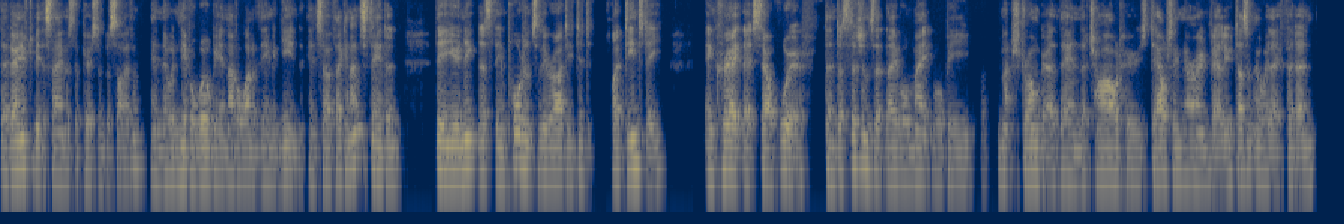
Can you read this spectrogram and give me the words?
They don't have to be the same as the person beside them and there would never will be another one of them again. And so if they can understand in their uniqueness the importance of their identity and create that self-worth then decisions that they will make will be much stronger than the child who's doubting their own value, doesn't know where they fit in,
